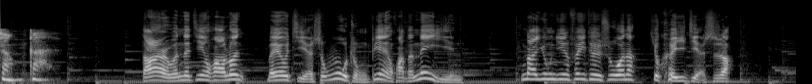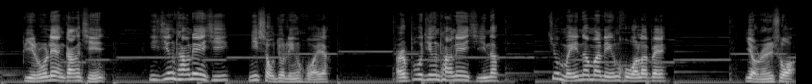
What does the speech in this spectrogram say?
伤感。达尔文的进化论没有解释物种变化的内因。那用进废退说呢，就可以解释啊。比如练钢琴，你经常练习，你手就灵活呀；而不经常练习呢，就没那么灵活了呗。有人说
